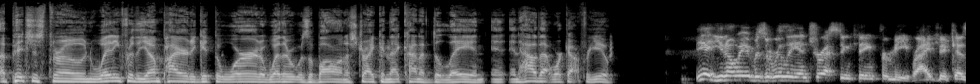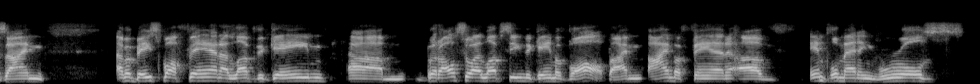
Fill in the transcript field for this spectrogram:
a pitch is thrown, waiting for the umpire to get the word of whether it was a ball and a strike, and that kind of delay, and and, and how did that work out for you? Yeah, you know, it was a really interesting thing for me, right? Because I'm I'm a baseball fan. I love the game, um, but also I love seeing the game evolve. I'm I'm a fan of implementing rules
